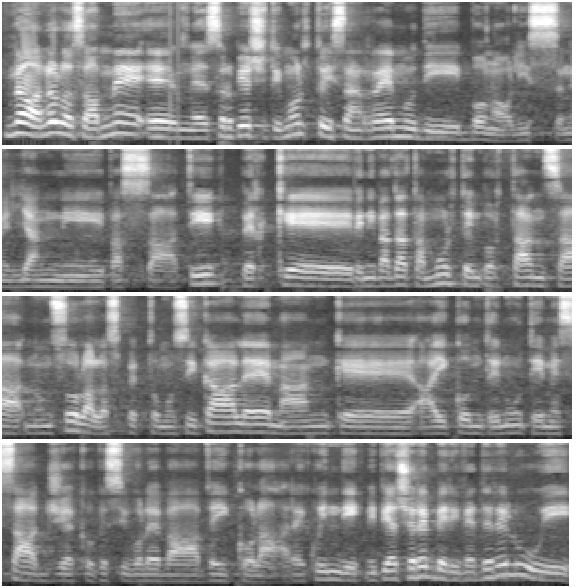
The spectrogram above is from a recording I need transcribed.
no, non lo so, a me eh, sono piaciuti molto i Sanremo di Bonolis negli anni passati perché veniva data molta importanza non solo all'aspetto musicale ma anche ai contenuti e ai messaggi ecco, che si voleva veicolare. Quindi mi piacerebbe rivedere lui.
